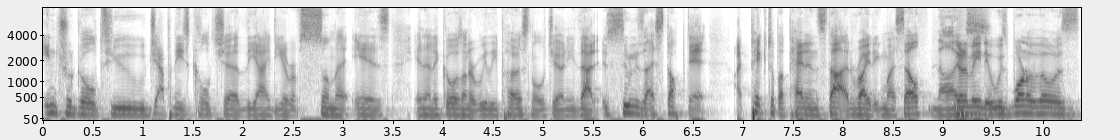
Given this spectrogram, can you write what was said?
integral to Japanese culture the idea of summer is. And then it goes on a really personal journey that as soon as I stopped it, I picked up a pen and started writing myself. You know what I mean? It was one of those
